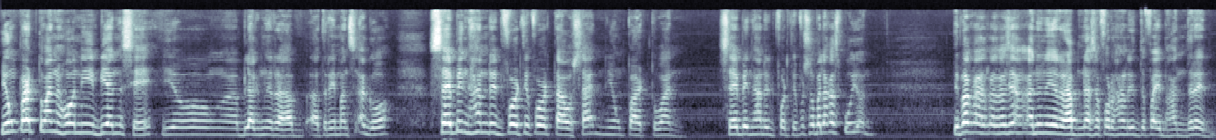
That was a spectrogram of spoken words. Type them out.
Yung part 1 ho ni Beyonce, yung uh, vlog ni Rab, 3 uh, months ago, 744,000 yung part 1. 744. So malakas po yun. Di ba? Kasi ang ano ni Rab, nasa 400 to 500.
